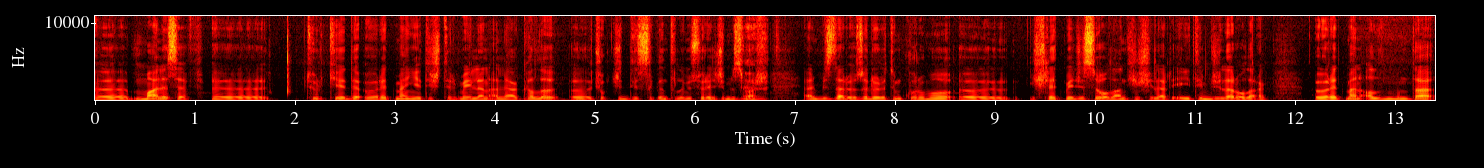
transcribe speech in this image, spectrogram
Ee, maalesef e, Türkiye'de öğretmen yetiştirmeyle alakalı e, çok ciddi sıkıntılı bir sürecimiz var. Yani bizler özel öğretim kurumu e, işletmecisi olan kişiler, eğitimciler olarak öğretmen alımında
